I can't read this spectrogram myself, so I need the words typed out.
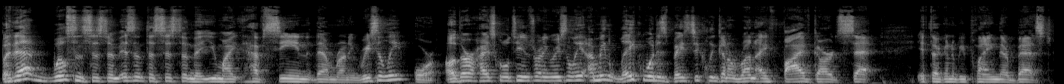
But that Wilson system isn't the system that you might have seen them running recently or other high school teams running recently. I mean, Lakewood is basically going to run a five guard set if they're going to be playing their best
